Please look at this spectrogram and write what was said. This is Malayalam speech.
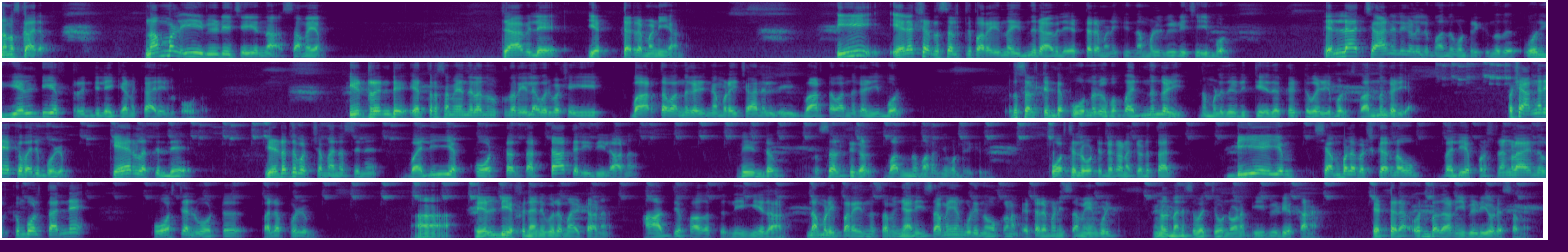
നമസ്കാരം. നമ്മൾ ഈ വീഡിയോ ചെയ്യുന്ന സമയം രാവിലെ എട്ടര മണിയാണ്. ഈ ഇലക്ഷൻ റിസൾട്ട് പറയുന്ന ഇന്ന് രാവിലെ എട്ടര മണിക്ക് നമ്മൾ വീഡിയോ ചെയ്യുമ്പോൾ എല്ലാ ചാനലുകളിലും വന്നുകൊണ്ടിരിക്കുന്നത് ഒരു എൽ ഡി എഫ് ട്രെൻഡിലേക്കാണ് കാര്യങ്ങൾ പോകുന്നത്. ഈ ട്രെൻഡ് എത്ര സമയം നിലനിൽക്കുന്നറിയില്ല ഒരുപക്ഷെ ഈ വാർത്ത വന്നു കഴിഞ്ഞ് നമ്മുടെ ഈ ചാനൽ ഈ വാർത്ത വന്നു കഴിയുമ്പോൾ റിസൾട്ടിന്റെ പൂർണരൂപം വന്നും കഴിയും. നമ്മളിത് എഡിറ്റ് ചെയ്തൊക്കെ ഇട്ട് കഴിയുമ്പോൾ വന്നും കഴിയാം. പക്ഷെ അങ്ങനെയൊക്കെ വരുമ്പോഴും കേരളത്തിന്റെ ഇടതുപക്ഷ മനസ്സിന് വലിയ കോട്ടം തട്ടാത്ത രീതിയിലാണ് വീണ്ടും റിസൾട്ടുകൾ വന്നു മറിഞ്ഞുകൊണ്ടിരിക്കുന്നത്. പോസ്റ്റൽ വോട്ടിന്റെ കണക്കെടുത്താൽ ഡി എയും ശമ്പള പരിഷ്കരണവും വലിയ പ്രശ്നങ്ങളായി നിൽക്കുമ്പോൾ തന്നെ പോസ്റ്റൽ വോട്ട് പലപ്പോഴും എൽ ഡി എഫിന് അനുകൂലമായിട്ടാണ് ആദ്യ ഭാഗത്ത് നീങ്ങിയതാണ്. നമ്മൾ ഈ പറയുന്ന സമയം ഞാൻ ഈ സമയം കൂടി നോക്കണം എട്ടര മണി സമയം കൂടി നിങ്ങൾ മനസ്സ് വെച്ചുകൊണ്ട് വേണം ഈ വീഡിയോ കാണാൻ. എട്ടര ഒൻപതാണ് ഈ വീഡിയോയുടെ സമയം.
